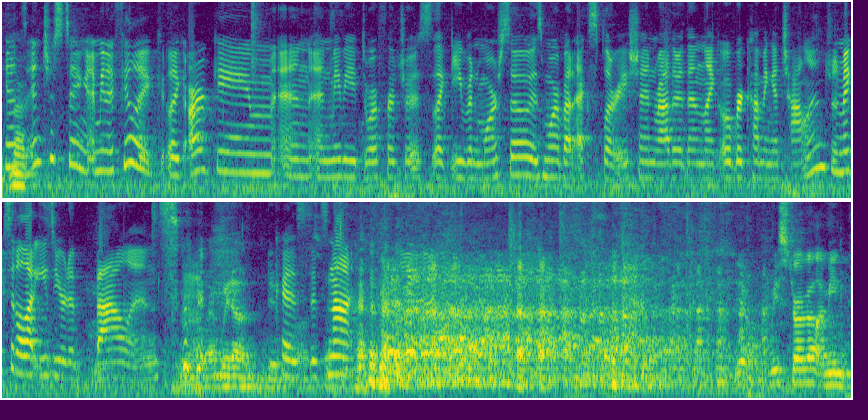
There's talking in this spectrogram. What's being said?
Yeah, it's interesting. I mean, I feel like like our game and and maybe Dwarf Fortress, like even more so, is more about exploration rather than like overcoming a challenge. It makes it a lot easier to balance We don't do. because it's so. not. we struggle. I mean,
